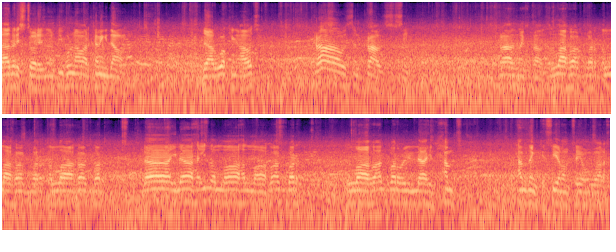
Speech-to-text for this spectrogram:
The other stories and people now are coming down. They are walking out. Crowds and crowds, see. Crowds and crowds. Allahu Akbar, Allahu Akbar, Allahu Akbar. La ilaha illallah, Allahu Akbar. Allahu Akbar, wa lillahi alhamd. حمدا كثيرا طيبا مباركا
